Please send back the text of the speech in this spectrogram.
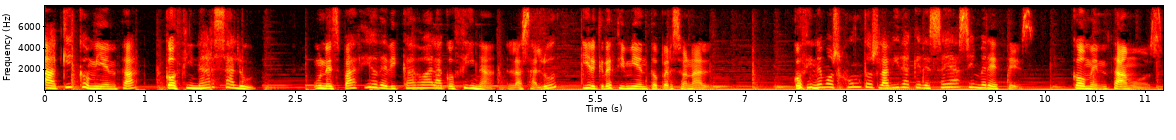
Aquí comienza Cocinar Salud, un espacio dedicado a la cocina, la salud y el crecimiento personal. Cocinemos juntos la vida que deseas y mereces. Comenzamos.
